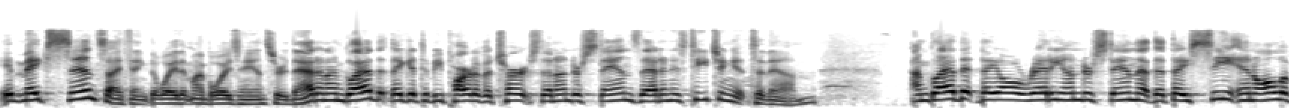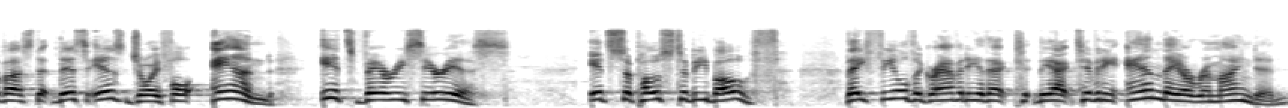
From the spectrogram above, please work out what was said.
It makes sense, I think, the way that my boys answered that, and I'm glad that they get to be part of a church that understands that and is teaching it to them. I'm glad that they already understand that, that they see in all of us that this is joyful and it's very serious. It's supposed to be both. They feel the gravity of that, the activity and they are reminded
